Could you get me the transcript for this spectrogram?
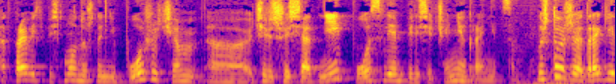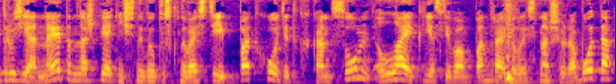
Отправить письмо нужно не позже, чем э, через 60 дней после пересечения границы. Ну что же, дорогие друзья, на этом наш пятничный выпуск новостей подходит к концу. Лайк, если вам понравилась наша работа.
